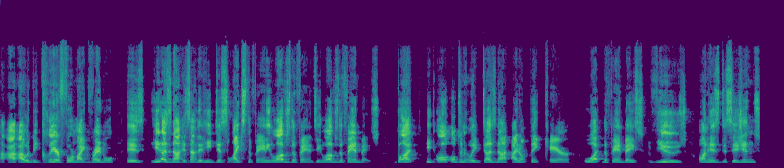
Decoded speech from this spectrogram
I, I would be clear for Mike Vrabel, is he does not, it's not that he dislikes the fan. He loves the fans, he loves the fan base, but he ultimately does not, I don't think, care what the fan base views on his decisions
